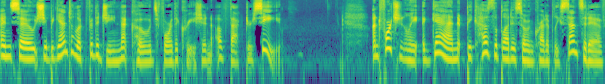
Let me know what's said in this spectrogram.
And so she began to look for the gene that codes for the creation of factor C. Unfortunately, again, because the blood is so incredibly sensitive,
